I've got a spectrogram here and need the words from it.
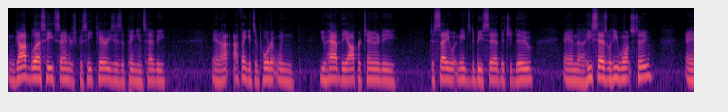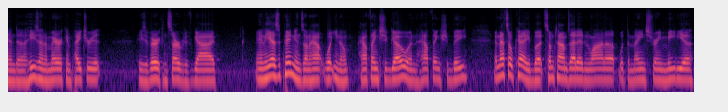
And God bless Heath Sanders because he carries his opinions heavy. And I, I think it's important when you have the opportunity to say what needs to be said that you do. And uh, he says what he wants to. And uh, he's an American patriot. He's a very conservative guy. And he has opinions on how what you know how things should go and how things should be and that's okay. But sometimes that doesn't line up with the mainstream media,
